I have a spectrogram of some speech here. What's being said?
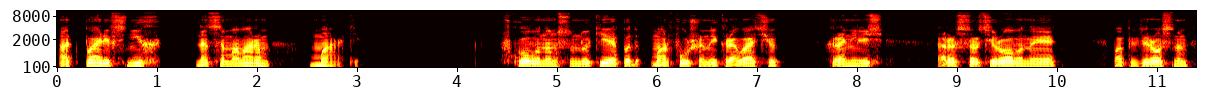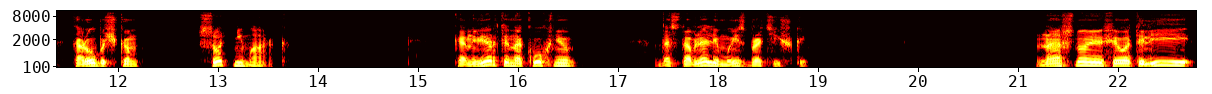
отпарив с них над самоваром марки. В кованом сундуке под Марфушиной кроватью хранились рассортированные по папиросным коробочкам сотни марок. Конверты на кухню доставляли мы с братишкой. На основе филателии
